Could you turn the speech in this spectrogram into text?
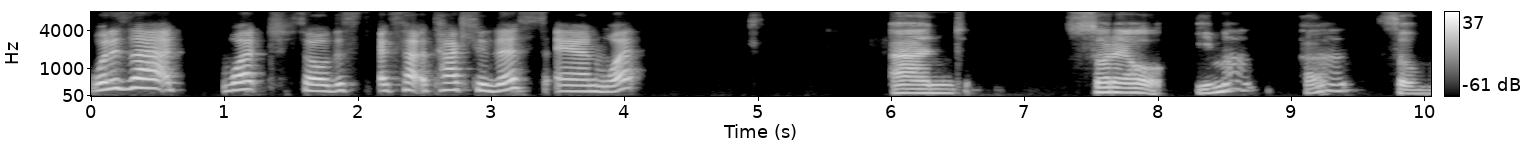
What is that? What? So this it's attached to this and what? And それを今 uh, so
